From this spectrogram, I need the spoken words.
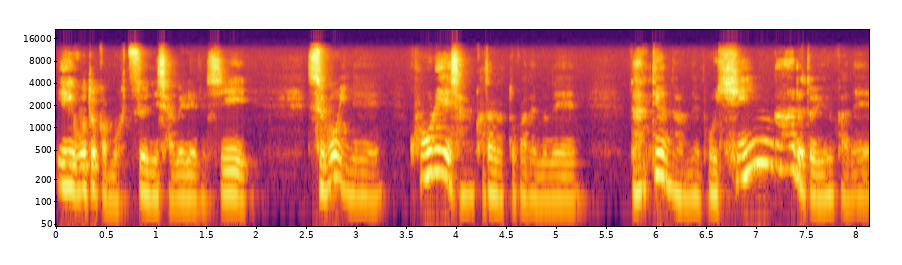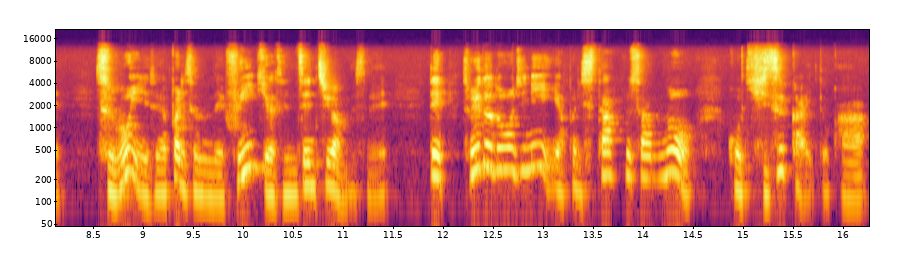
英語とかも普通に喋れるし、すごいね、高齢者の方とかでもね、なんて言うんだろうね、もう品があるというかね、すごいんですよ。やっぱりそのね、雰囲気が全然違うんですね。で、それと同時に、やっぱりスタッフさんのこう気遣いとか、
